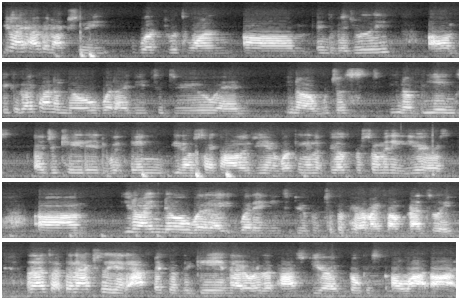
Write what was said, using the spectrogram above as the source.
you know, I haven't actually worked with one um, individually um, because I kind of know what I need to do and, you know, just, you know, being educated within, you know, psychology and working in the field for so many years, um, you know, I know what I what I need to do to prepare myself mentally, and that's been actually an aspect of the game that over the past year I've focused a lot on.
